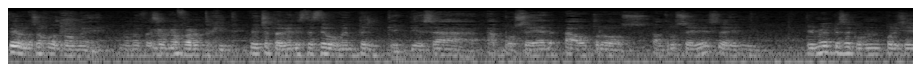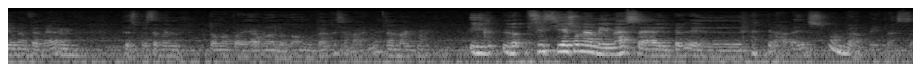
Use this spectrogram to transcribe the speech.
Pero los ojos no me, no me no fueron. De hecho, también está este momento en que empieza a poseer a otros, a otros seres. Primero empieza con un policía y una enfermera. Mm. después también toma por allá uno de los nuevos mutantes, a Magma. La magma. Y lo- sí, sí es una amenaza, el, el- es una amenaza.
